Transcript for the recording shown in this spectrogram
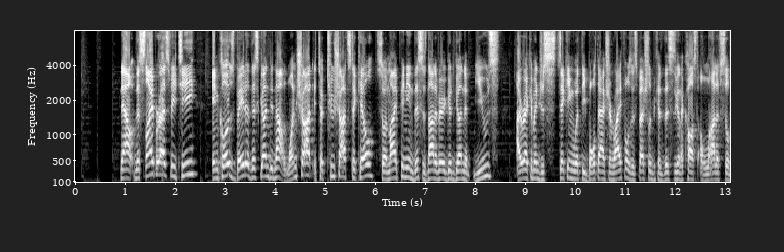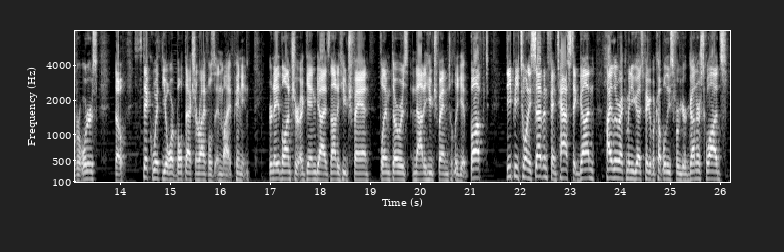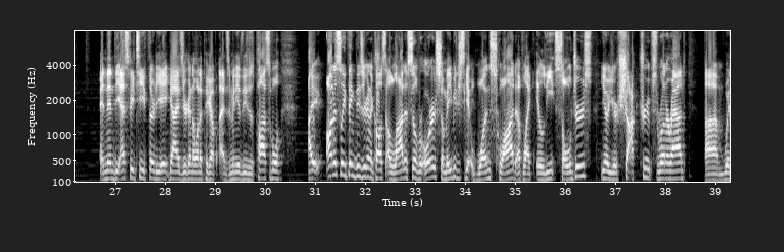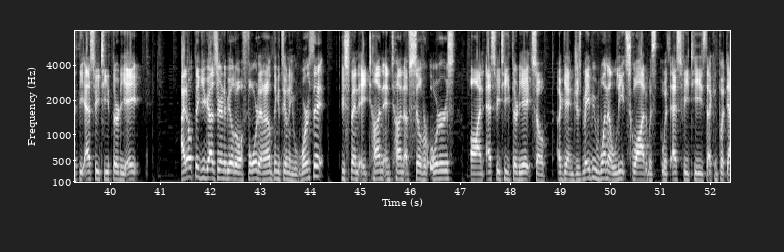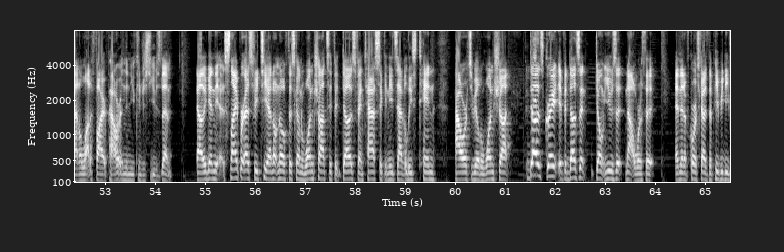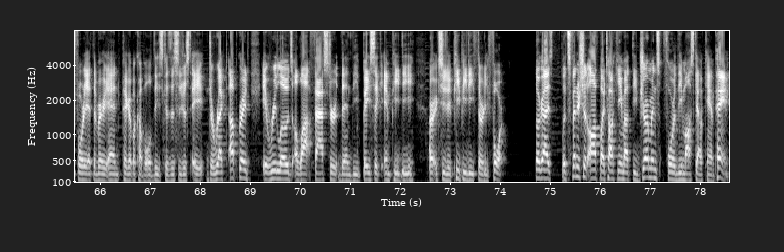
Now, the Sniper SVT in closed beta, this gun did not one shot. It took two shots to kill. So in my opinion, this is not a very good gun to use. I recommend just sticking with the bolt action rifles, especially because this is going to cost a lot of silver orders. So stick with your bolt action rifles, in my opinion. Grenade launcher, again, guys, not a huge fan. Flamethrowers, not a huge fan until they get buffed. DP27, fantastic gun. Highly recommend you guys pick up a couple of these for your gunner squads. And then the SVT38, guys, you're going to want to pick up as many of these as possible. I honestly think these are going to cost a lot of silver orders, so maybe just get one squad of like elite soldiers. You know, your shock troops run around um, with the SVT 38. I don't think you guys are going to be able to afford it. And I don't think it's going to be worth it to spend a ton and ton of silver orders on SVT 38. So again, just maybe one elite squad with, with SVTs that can put down a lot of firepower and then you can just use them. Now, again, the sniper SVT, I don't know if this gun one shots. If it does, fantastic. It needs to have at least 10 power to be able to one shot. If it does, great. If it doesn't, don't use it. Not worth it. And then, of course, guys, the PPD-40 at the very end, pick up a couple of these because this is just a direct upgrade. It reloads a lot faster than the basic MPD, or excuse me, PPD-34. So, guys, let's finish it off by talking about the Germans for the Moscow campaign.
